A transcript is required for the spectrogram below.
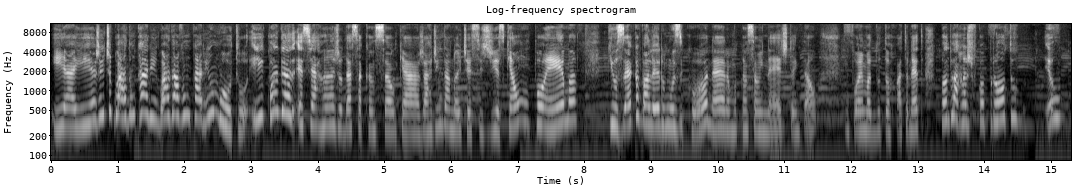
E aí a gente guarda um carinho, guardava um carinho mútuo. E quando esse arranjo dessa canção, que é a Jardim da Noite Esses Dias, que é um poema que o Zé Cavaleiro musicou, né? Era uma canção inédita, então, um poema do Torquato Neto. Quando o arranjo ficou pronto, eu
